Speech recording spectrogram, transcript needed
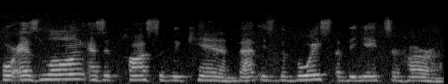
for as long as it possibly can. That is the voice of the Yetzer Hara.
